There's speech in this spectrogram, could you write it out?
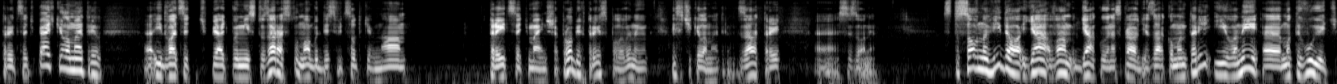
35 кілометрів е, і 25 по місту. Зараз, ну, мабуть, десь відсотків на 30 менше. Пробіг 3,5 тисячі кілометрів за 3 е, сезони. Стосовно відео, я вам дякую насправді за коментарі, і вони е, мотивують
